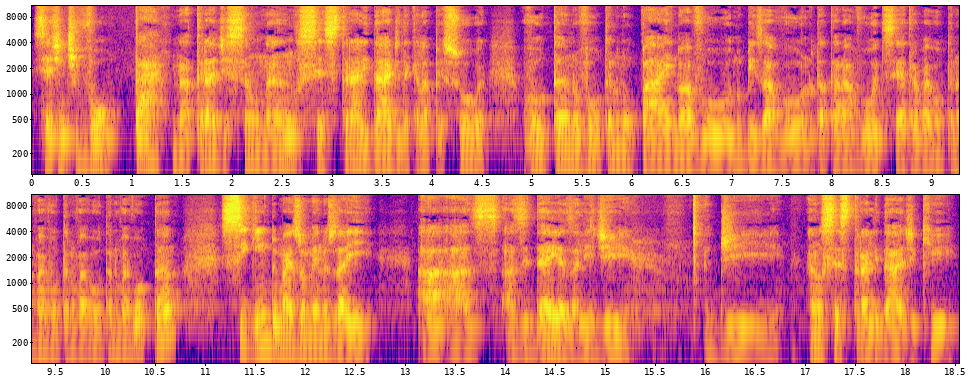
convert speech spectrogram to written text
se a gente voltar na tradição, na ancestralidade daquela pessoa, voltando, voltando no pai, no avô, no bisavô, no tataravô, etc, vai voltando, vai voltando, vai voltando, vai voltando, seguindo mais ou menos aí a, as, as ideias ali de, de ancestralidade que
